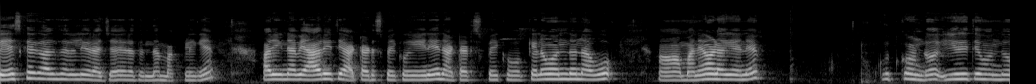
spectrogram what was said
ಬೇಸಿಗೆಗಾಲದಲ್ಲಿ ರಜೆ ಇರೋದ್ರಿಂದ ಮಕ್ಕಳಿಗೆ ಅವ್ರಿಗೆ ನಾವು ಯಾವ ರೀತಿ ಆಟ ಆಡಿಸ್ಬೇಕು ಏನೇನು ಆಟ ಆಡಿಸ್ಬೇಕು ಕೆಲವೊಂದು ನಾವು ಮನೆಯೊಳಗೇ ಕೂತ್ಕೊಂಡು ಈ ರೀತಿ ಒಂದು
